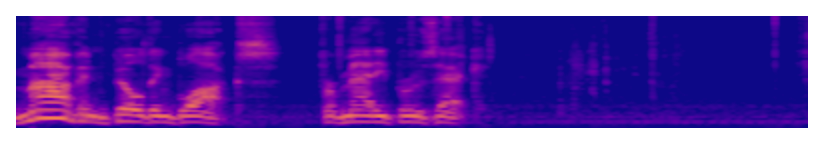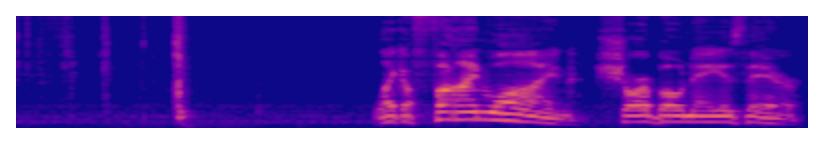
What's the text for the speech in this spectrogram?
Marvin building blocks for Matty Bruzek. Like a fine wine, Charbonnet is there.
